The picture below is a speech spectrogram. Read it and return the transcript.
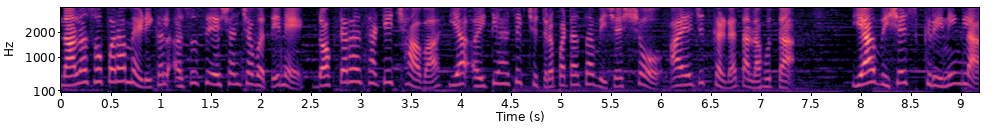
नालासोपारा मेडिकल असोसिएशनच्या वतीने डॉक्टरांसाठी छावा या ऐतिहासिक चित्रपटाचा विशेष शो आयोजित करण्यात आला होता. या विशेष स्क्रीनिंगला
